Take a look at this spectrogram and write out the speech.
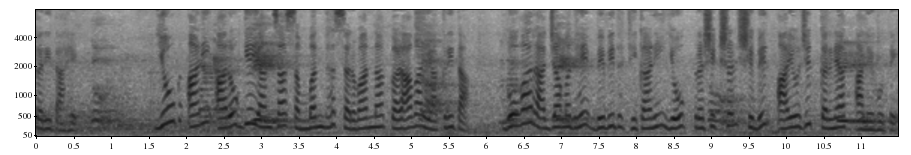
करीत आहेत. योग आणि आरोग्य यांचा संबंध सर्वांना कळावा याकरिता गोवा राज्यामध्ये विविध ठिकाणी योग प्रशिक्षण शिबिर आयोजित करण्यात आले होते.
